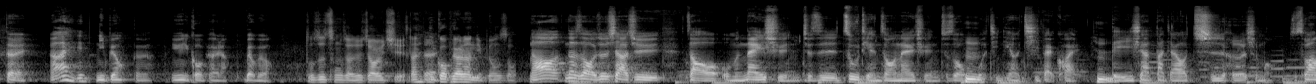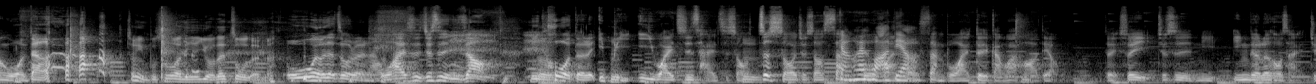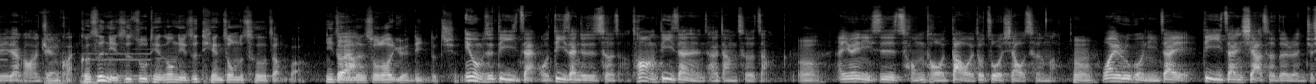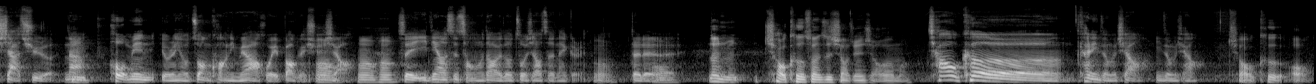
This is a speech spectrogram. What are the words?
对，哎，你你不用，不用，因为你够漂亮，不要不用。都是从小就教育起来，来，你够漂亮，你不用收。然后那时候我就下去找我们那一群，就是住田中的那一群，就说我今天有七百块，等一下大家要吃喝什么算我的。这也不错啊，你有在做人啊。我 我有在做人啊，我还是就是你知道，你获得了一笔意外之财之时候，这时候就是要散播欢乐，散播爱，对，赶快花掉。对，所以就是你赢得乐透彩，就一定要赶快捐款。可是你是住田中，你是田中的车长吧？你怎么能收到园领的钱？因为我们是第一站，我第一站就是车长。通常第一站的人才会当车长。嗯，啊，因为你是从头到尾都坐校车嘛。嗯，万一如果你在第一站下车的人就下去了，那后面有人有状况，你没办法回报给学校。嗯哼，所以一定要是从头到尾都坐校车那个人。嗯，对对对。那你们翘课算是小奸小恶吗？翘课看你怎么翘，你怎么翘？翘课哦。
